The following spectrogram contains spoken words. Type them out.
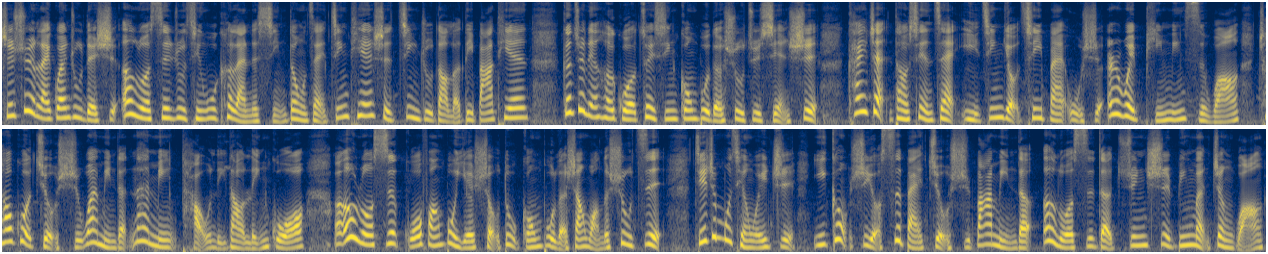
持续来关注的是，俄罗斯入侵乌克兰的行动在今天是进入到了第八天。根据联合国最新公布的数据显示，开战到现在已经有七百五十二位平民死亡，超过九十万名的难民逃离到邻国。而俄罗斯国防部也首度公布了伤亡的数字，截至目前为止，一共是有四百九十八名的俄罗斯的军士兵们阵亡，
